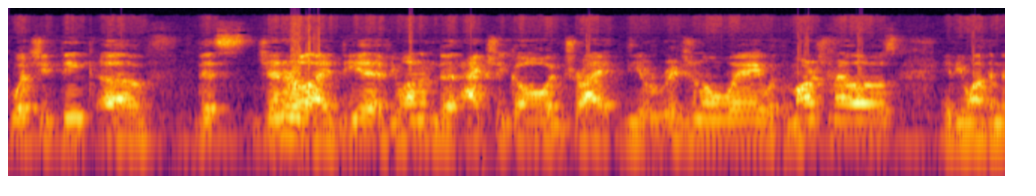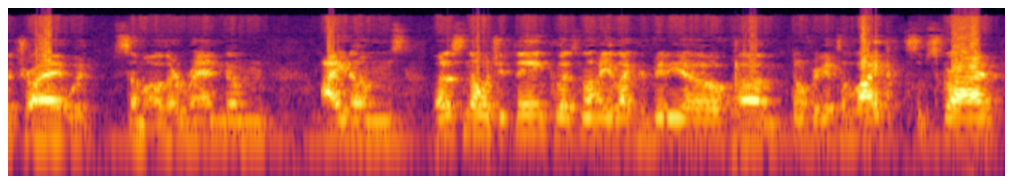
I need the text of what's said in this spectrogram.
what you think of this general idea. If you want them to actually go and try it the original way with the marshmallows, if you want them to try it with some other random items, let us know what you think. Let us know how you like the video. Um, don't forget to like, subscribe,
